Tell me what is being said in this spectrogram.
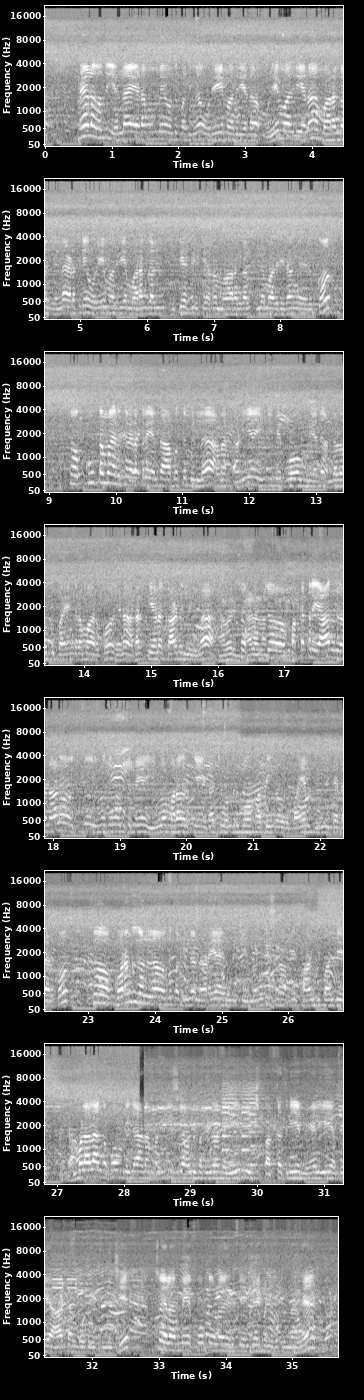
மேலே வந்து எல்லா இடமுமே வந்து பார்த்திங்கன்னா ஒரே மாதிரியாக தான். ஒரே மாதிரியான மரங்கள் எல்லா இடத்துலையும் ஒரே மாதிரியாக மரங்கள் வித்தியாச வித்தியாச மரங்கள் இந்த மாதிரி தாங்க இருக்கும். ஸோ கூட்டமாக இருக்கிற இடத்துல எந்த ஆபத்தும் இல்லை. ஆனால் தனியாக எங்கேயுமே போக முடியாது. அந்த அளவுக்கு பயங்கரமாக இருக்கும். ஏன்னா அடர்த்தியான காடு இல்லைங்களா? ஸோ கொஞ்சம் பக்கத்தில் யாரும் இல்லைனாலும் ஐயோ இவ்வளோ தூரம் வந்துட்டுமே இவ்வளோ மரம் இருக்கே ஏதாச்சும் வந்துருமோ அப்படிங்கிற ஒரு பயம் இருந்துகிட்டே தான் இருக்கும். ஸோ குரங்குகள்லாம் வந்து பார்த்திங்கன்னா நிறையா இருந்துச்சு. மங்கீஸ்லாம் அப்படியே பாஞ்சு பாஞ்சு. நம்மளால் அங்கே போக முடியல. ஆனால் மங்கீஸ்லாம் வந்து பார்த்திங்கன்னா அந்த நீர்வீழ்ச்சி பக்கத்துலேயே மேலேயே அப்படியே ஆட்டம் போட்டுக்கிட்டு இருந்துச்சு. ஸோ எல்லாருமே ஃபோட்டோலாம் எடுத்து என்ஜாய் பண்ணிக்கிட்டு இருந்தாங்க.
